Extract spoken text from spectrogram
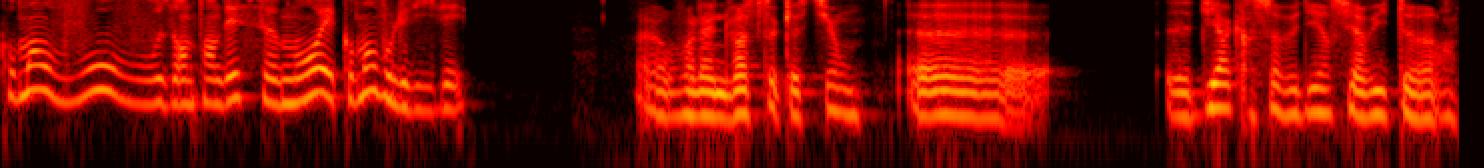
comment vous, vous entendez ce mot et comment vous le vivez. Alors voilà une vaste question. Euh, diacre, ça veut dire serviteur.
